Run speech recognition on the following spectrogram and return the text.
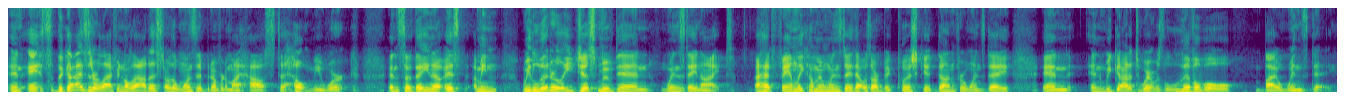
and, and the guys that are laughing the loudest are the ones that have been over to my house to help me work. And so they, you know, it's, I mean, we literally just moved in Wednesday night. I had family come in Wednesday. That was our big push, get done for Wednesday. And, and we got it to where it was livable by Wednesday.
